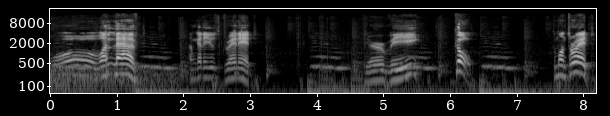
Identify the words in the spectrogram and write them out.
Whoa, one left. I'm gonna use grenade. Here we go. Come on, throw it.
